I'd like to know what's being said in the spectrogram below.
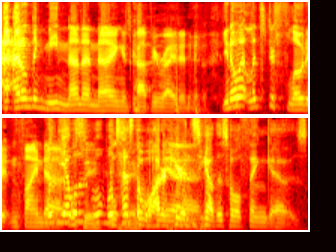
I, I don't think me na na naing is copyrighted. you know what? Let's just float it and find out. Well, yeah, we'll, we'll see. we'll, we'll We'll test see. the water here and see how this whole thing goes.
